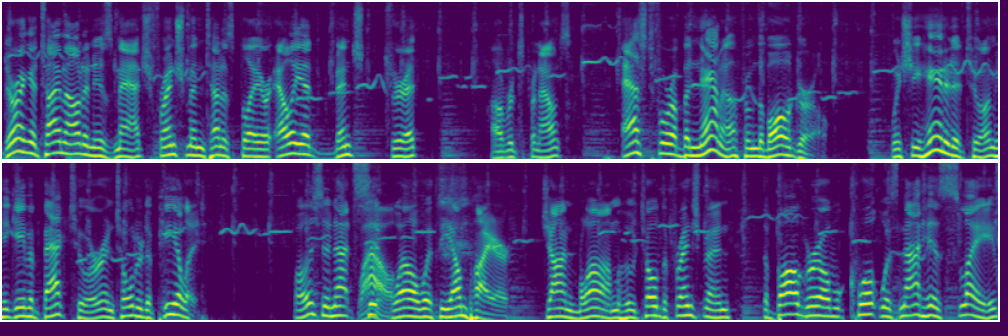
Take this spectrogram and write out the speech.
During a timeout in his match, Frenchman tennis player Elliot Benchetrit, however it's pronounced, asked for a banana from the ball girl. When she handed it to him, he gave it back to her and told her to peel it. Well, this did not Wow. sit well with the umpire, John Blom, who told the Frenchman the ball girl, quote, was not his slave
